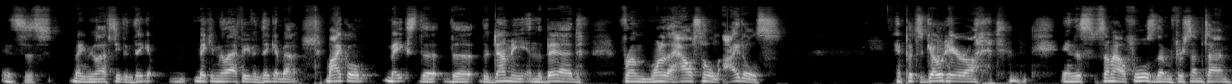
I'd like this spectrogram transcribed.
it's just making me laugh even thinking making me laugh even thinking about it. Michal makes the the the dummy in the bed from one of the household idols and puts goat hair on it. and this somehow fools them for some time.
